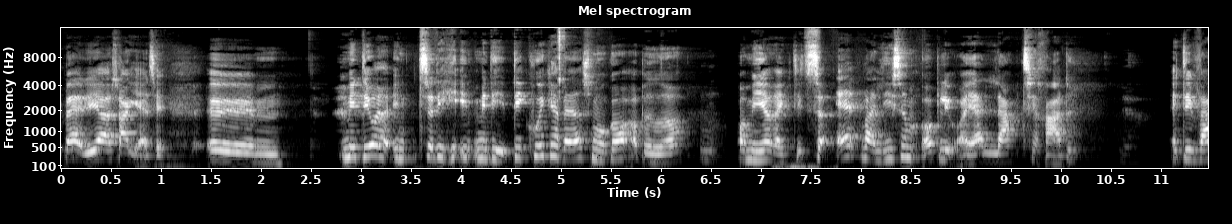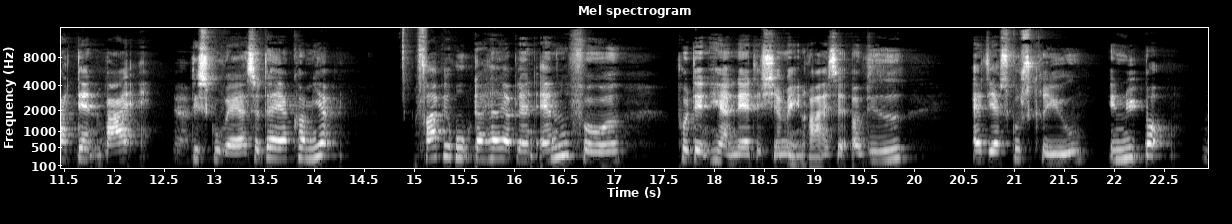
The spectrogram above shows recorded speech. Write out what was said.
hvad er det, jeg har sagt ja til? Øh, men det, var en, så det, men det, det kunne ikke have været smukkere og bedre. Mm og mere rigtigt. Så alt var ligesom, oplever jeg, lagt til rette. Ja. At det var den vej, ja. det skulle være. Så da jeg kom hjem fra Peru, der havde jeg blandt andet fået på den her natteshamanrejse at vide, at jeg skulle skrive en ny bog. Mm.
